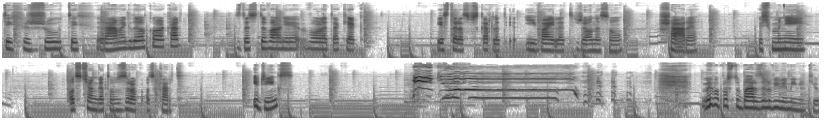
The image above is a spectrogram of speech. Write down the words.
tych żółtych ramek dookoła kart. Zdecydowanie wolę tak jak jest teraz w Scarlet i Violet, że one są szare. Jakoś mniej odciąga to wzrok od kart. I Jinx. My po prostu bardzo lubimy Mimikyu.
